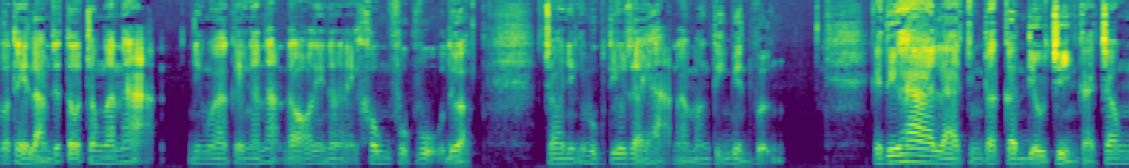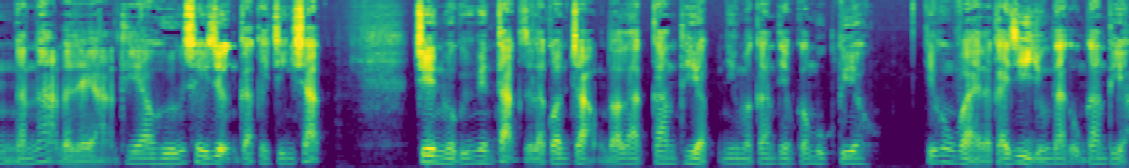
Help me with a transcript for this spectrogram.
có thể làm rất tốt trong ngắn hạn, nhưng mà cái ngắn hạn đó thì nó lại không phục vụ được cho những cái mục tiêu dài hạn và mang tính bền vững. Cái thứ hai là chúng ta cần điều chỉnh cả trong ngắn hạn và dài hạn theo hướng xây dựng các cái chính sách trên một cái nguyên tắc rất là quan trọng, đó là can thiệp nhưng mà can thiệp có mục tiêu, chứ không phải là cái gì chúng ta cũng can thiệp.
